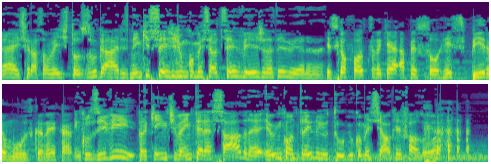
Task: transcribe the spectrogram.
é, a inspiração veio de todos os lugares. Nem que seja de um comercial de cerveja na TV, né? Esse que é o foto que você vê que a pessoa respira música, né, cara? Inclusive, pra quem tiver interessado, né, eu encontrei no YouTube o comercial que ele falou.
